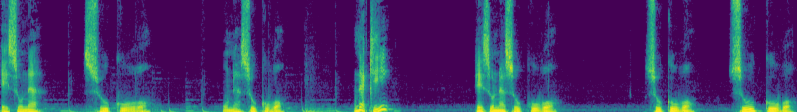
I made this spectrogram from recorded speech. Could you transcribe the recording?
es una sucubo. Una sucubo. ¿Una qué? Es una sucubo. Sucubo. Sucubo.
